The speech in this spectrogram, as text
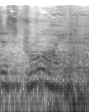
Destroyed.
